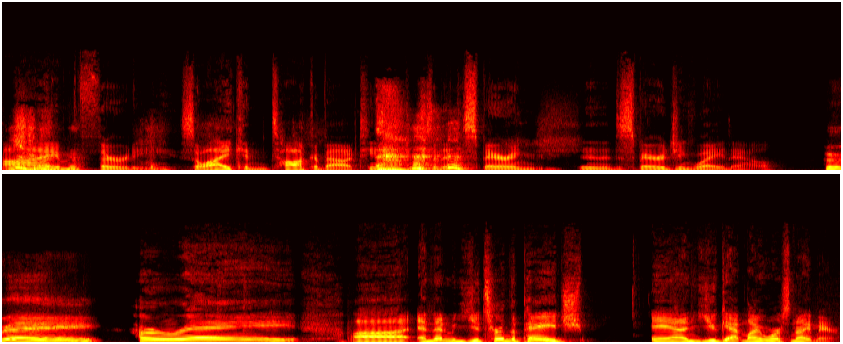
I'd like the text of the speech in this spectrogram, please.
I'm 30, so I can talk about teenagers in a despairing in a disparaging way now. Hooray. Hooray! Uh, and then you turn the page, and you get my worst nightmare:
